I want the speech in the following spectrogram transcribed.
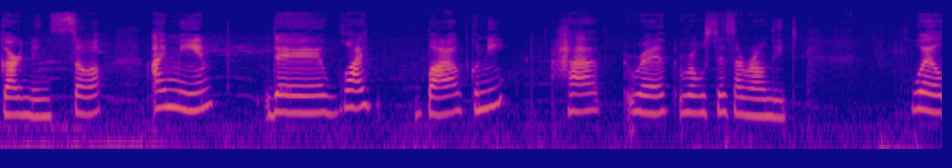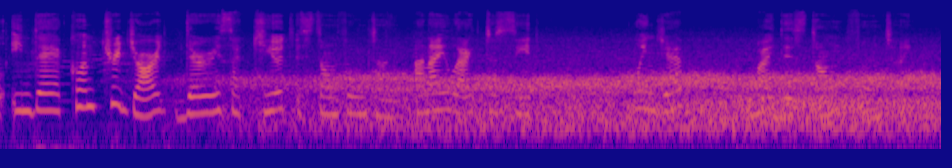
gardens. So, I mean, the white balcony has red roses around it. Well, in the country yard there is a cute stone fountain, and I like to sit winged by the stone fountain.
